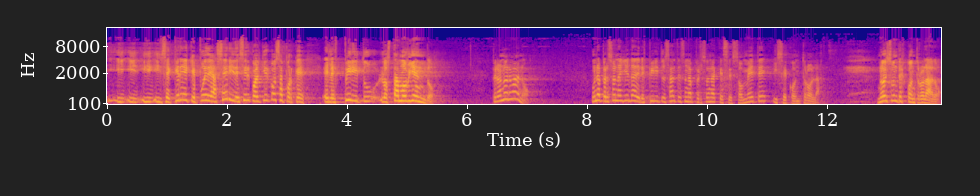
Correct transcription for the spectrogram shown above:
Y, se cree que puede hacer y decir cualquier cosa porque el Espíritu lo está moviendo. Pero no, hermano. Una persona llena del Espíritu Santo es una persona que se somete y se controla. No es un descontrolado.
